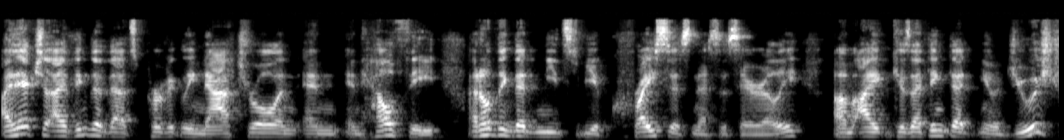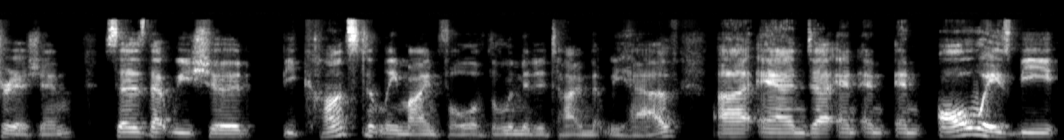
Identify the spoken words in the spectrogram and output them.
I actually I think that that's perfectly natural and and and healthy. I don't think that it needs to be a crisis necessarily. Um I because I think that you know Jewish tradition says that we should be constantly mindful of the limited time that we have uh, and uh, and and and always be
